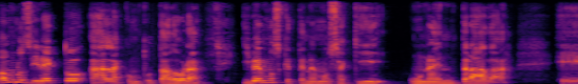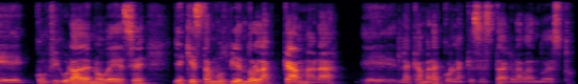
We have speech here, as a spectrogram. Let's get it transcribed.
vámonos directo a la computadora y vemos que tenemos aquí una entrada eh, configurada en OBS y aquí estamos viendo la cámara, eh, la cámara con la que se está grabando esto.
